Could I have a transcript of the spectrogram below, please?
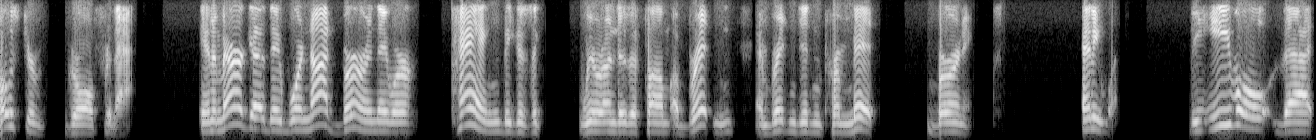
poster girl for that. In America, they were not burned, they were hanged because we were under the thumb of Britain, and Britain didn't permit burnings. Anyway, the evil that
